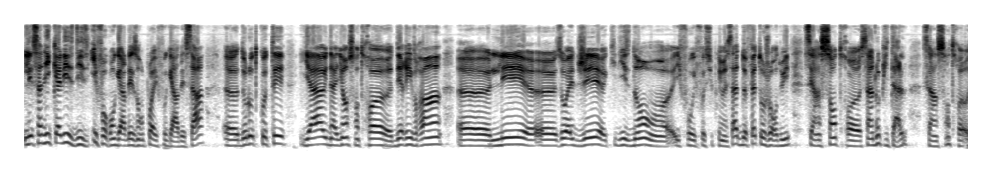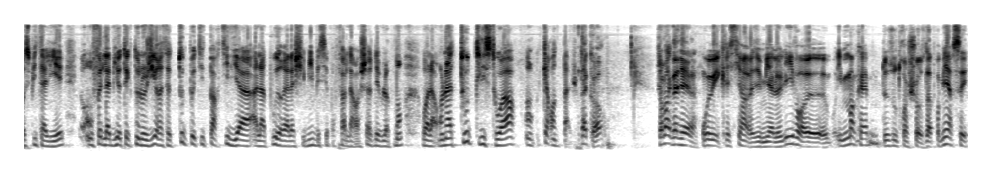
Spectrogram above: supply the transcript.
Les syndicalistes disent il faut qu'on garde les emplois, il faut garder ça. Euh, de l'autre côté, il y a une alliance entre euh, des riverains, les ONG qui disent non, il faut, il faut supprimer ça. De fait, aujourd'hui, c'est un centre, c'est un hôpital, c'est un centre hospitalier. On fait de la biotechnologie, reste cette toute petite partie liée à la poudre et à la chimie, mais c'est pour faire de la recherche-développement. Voilà, on a toute l'histoire en 40 pages. D'accord. Jean-Marc Daniel. Oui, oui, Christian a résumé bien le livre. Euh, il me manque quand même deux ou trois choses. La première, c'est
